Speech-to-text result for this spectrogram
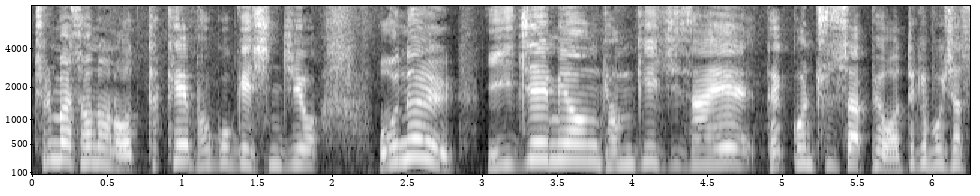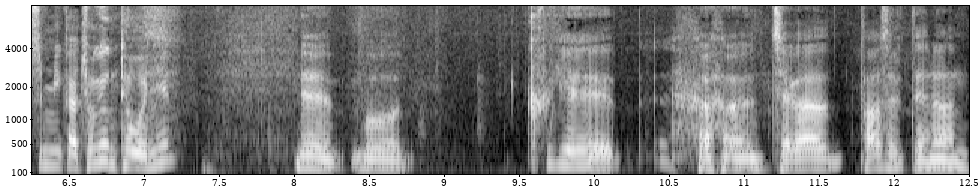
출마 선언 어떻게 보고 계신지요? 오늘 이재명 경기지사의 대권 출사표 어떻게 보셨습니까? 조경태 의원님? 네, 뭐 크게 제가 봤을 때는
